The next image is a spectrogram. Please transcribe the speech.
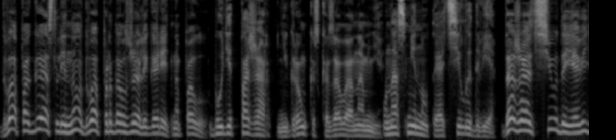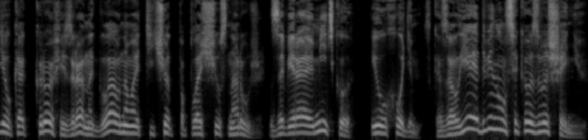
Два погасли, но два продолжали гореть на полу. «Будет пожар», — негромко сказала она мне. «У нас минуты, от силы две». Даже отсюда я видел, как кровь из раны главного течет по плащу снаружи. «Забираю Митьку и уходим», — сказал я и двинулся к возвышению.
